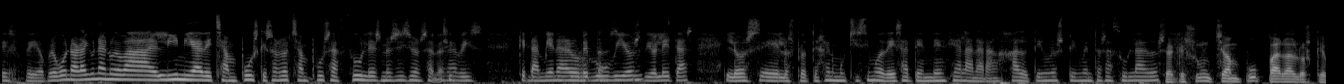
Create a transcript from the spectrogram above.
Es feo. Pero bueno, ahora hay una nueva línea de champús, que son los champús azules, no sé si os sabéis, que también a los Violetas. rubios, violetas, los, eh, los protegen muchísimo de esa tendencia al anaranjado. Tiene unos pigmentos O azulados. sea que es un champú para los que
